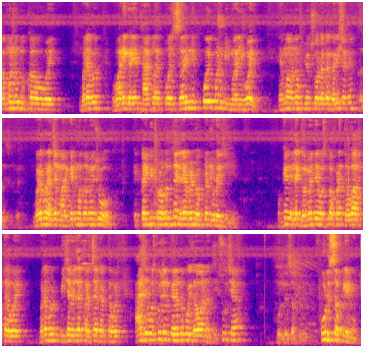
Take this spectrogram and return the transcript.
કમરનો દુખાવો હોય બરાબર? વારી ઘડીએ થાક લાગતો હોય શરીરની કોઈ પણ બીમારી હોય એમાં આનો ઉપયોગ સો ટકા કરી શકે? કરી શકે. બરાબર આજે માર્કેટમાં તમે જુઓ કે કઈ બી પ્રોબ્લેમ થાય ને એટલે આપણે ડૉક્ટર જોડે જઈએ. ઓકે? એટલે ગમે તે વસ્તુ આપણે દવા આપતા હોય બરાબર? બીજા બીજા ખર્ચા કરતા હોય. આ જે વસ્તુ છે ને પહેલાં તો કોઈ દવા નથી. શું છે ફૂડ સપ્લિમેન્ટ ફૂડ સપ્લિમેન્ટ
